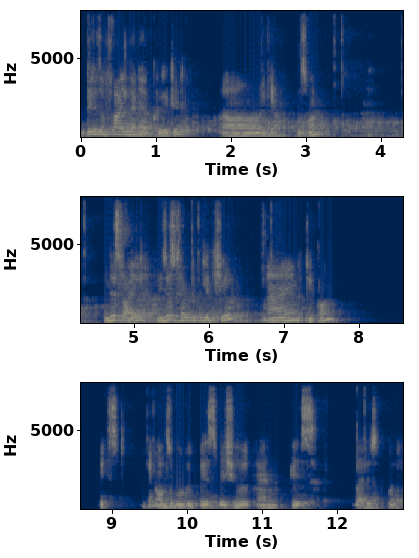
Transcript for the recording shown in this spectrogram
there is a file that I have created. Uh, yeah, this one. In this file, you just have to click here and click on paste. You can also go to paste special and paste values only.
